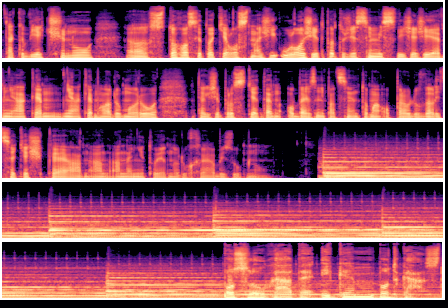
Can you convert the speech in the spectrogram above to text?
tak většinu eh, z toho si to tělo snaží uložit, protože si myslí, že žije v nějakém, v nějakém hladomoru, takže prostě ten obézní pacient to má opravdu velice těžké a, a, a není to jednoduché, aby zubnul. Posloucháte IKEM podcast.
